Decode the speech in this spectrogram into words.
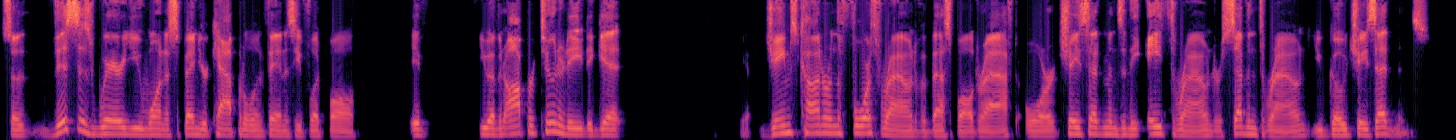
So this is where you want to spend your capital in fantasy football. If you have an opportunity to get James Conner in the fourth round of a best ball draft or Chase Edmonds in the eighth round or seventh round, you go Chase Edmonds.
